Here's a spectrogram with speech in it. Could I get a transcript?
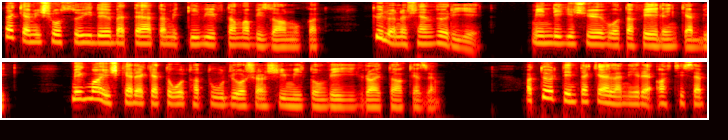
Nekem is hosszú időbe telt, amíg kivívtam a bizalmukat. Különösen vöriét. Mindig is ő volt a félénkebbik. Még ma is kereket old, ha túl gyorsan simítom végig rajta a kezem. A történtek ellenére azt hiszem,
